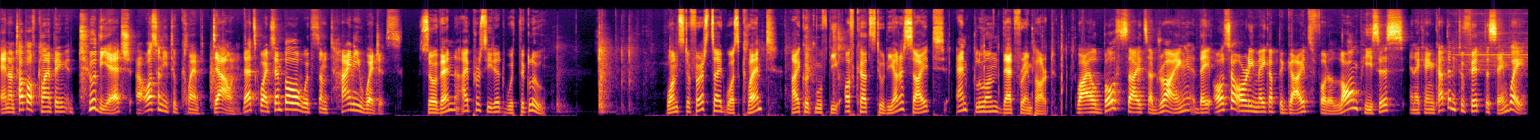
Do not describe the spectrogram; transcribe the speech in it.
And on top of clamping to the edge, I also need to clamp down. That's quite simple with some tiny wedges. So then I proceeded with the glue. Once the first side was clamped, I could move the offcuts to the other side and glue on that frame part. While both sides are drying, they also already make up the guides for the long pieces and I can cut them to fit the same way.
